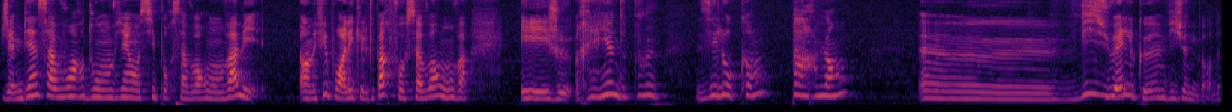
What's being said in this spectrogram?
J'aime bien savoir d'où on vient aussi pour savoir où on va, mais en effet, pour aller quelque part, il faut savoir où on va. Et je, rien de plus éloquent, parlant, euh, visuel qu'un vision board.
